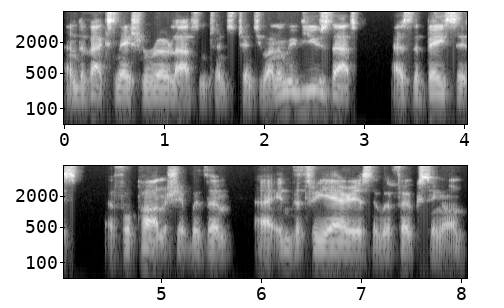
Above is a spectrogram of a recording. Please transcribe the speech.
and the vaccination rollout in 2021. And we've used that as the basis uh, for partnership with them uh, in the three areas that we're focusing on.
